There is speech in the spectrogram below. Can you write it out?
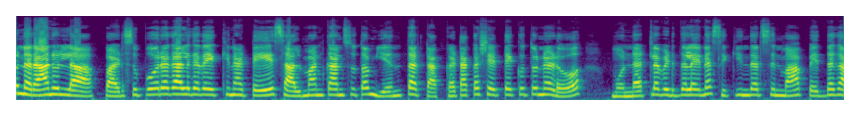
చూస్తున్న రానుల్లా పడుసు పోరగాలు గద ఎక్కినట్టే సల్మాన్ ఖాన్ సుతం ఎంత టక్కటక్క షెట్ ఎక్కుతున్నాడో మొన్నట్ల విడుదలైన సికిందర్ సినిమా పెద్దగా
